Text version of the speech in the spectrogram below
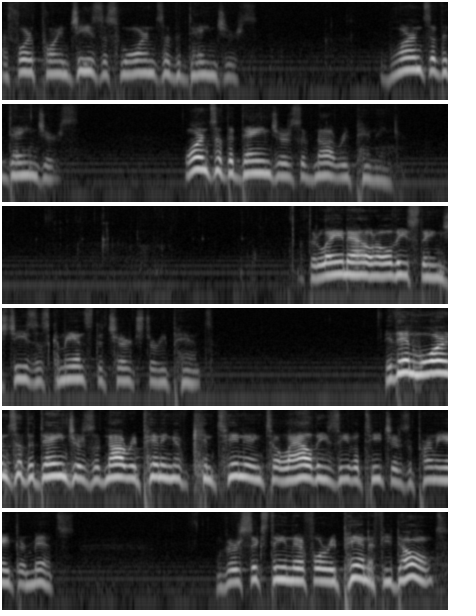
my fourth point Jesus warns of the dangers. Warns of the dangers. Warns of the dangers of not repenting. After laying out all these things, Jesus commands the church to repent. He then warns of the dangers of not repenting, of continuing to allow these evil teachers to permeate their midst. verse 16, therefore, repent. If you don't,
